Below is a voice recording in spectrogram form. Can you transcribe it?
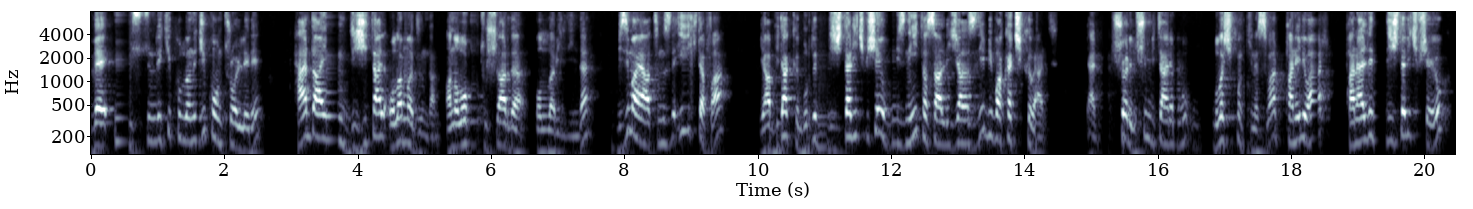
ve üstündeki kullanıcı kontrolleri her daim dijital olamadığından, analog tuşlar da olabildiğinden bizim hayatımızda ilk defa ya bir dakika burada dijital hiçbir şey yok biz neyi tasarlayacağız diye bir vaka çıkıverdi. Yani şöyle düşün bir tane bu bulaşık makinesi var, paneli var. Panelde dijital hiçbir şey yok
